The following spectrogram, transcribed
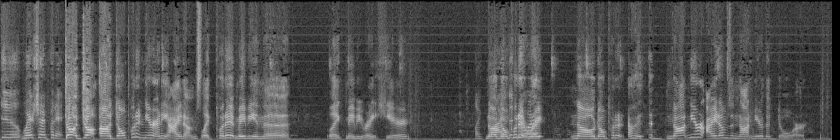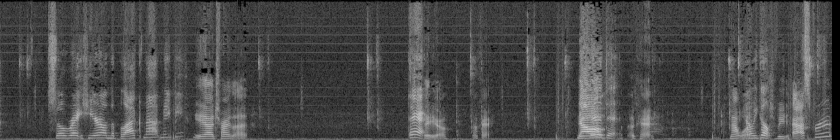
do. Where should I put it? Don't don't uh don't put it near any items. Like put it maybe in the, like maybe right here. Like No, don't the put it right. No, don't put it. Uh, not near items and not near the door. So right here on the black mat, maybe. Yeah, try that. There. There you go. Okay. Now, Did it. okay. Now what? Now we go. Should we ask for it?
